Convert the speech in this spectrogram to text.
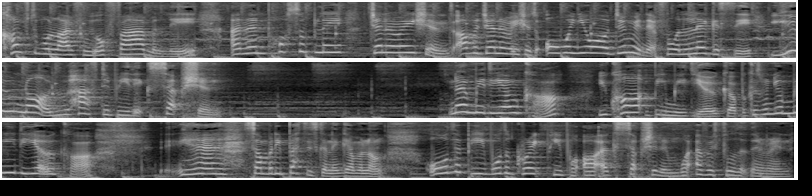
comfortable life for your family, and then possibly generations, other generations, or when you are doing it for legacy, you know you have to be the exception. No mediocre. You can't be mediocre because when you're mediocre, yeah, somebody better is going to come along. All the people, all the great people, are exception in whatever field that they're in.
